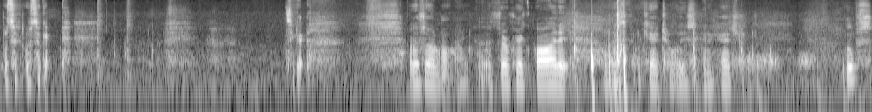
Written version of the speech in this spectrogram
One second, one second. One second. I was throwing a throw a quick ball at it. Hope he's gonna catch. Hope he's gonna catch. Oops.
